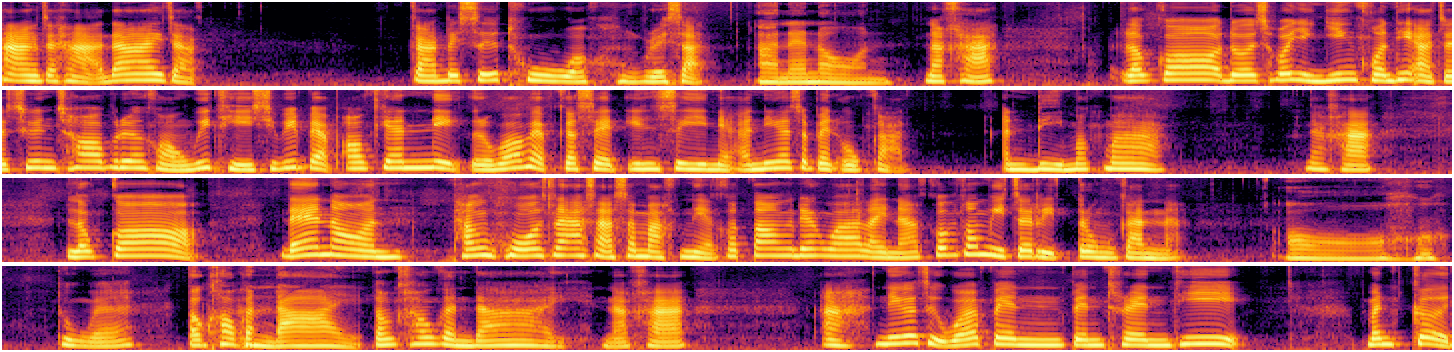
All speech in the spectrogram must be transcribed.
ทางจะหาได้จาก การไปซื้อทัวร์ของบริษัทอ่าแน่นอนนะคะ แล้วก็โดยเฉพาะอย่างยิ่งคนที่อาจจะชื่นชอบเรื่องของวิถีชีวิตแบบออร์แกนิก หรือว่าแบบเกษตรอินทรีย์เนี่ยอันนี้ก็จะเป็นโอกาสอันดีมากนะคะ แล้วก็แน่นอนทั้งโฮสและอาสาสมัครเนี่ยก็ต้องเรียกว่าอะไรนะ ก็ต้องมีจริตตรงกันนะอ๋อถูกไหมต้องเข้ากันได้ ต้องเข้ากันได้นะคะอะนี่ก็ถือว่าเป็นเป็นเทรนที่ มันเกิด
